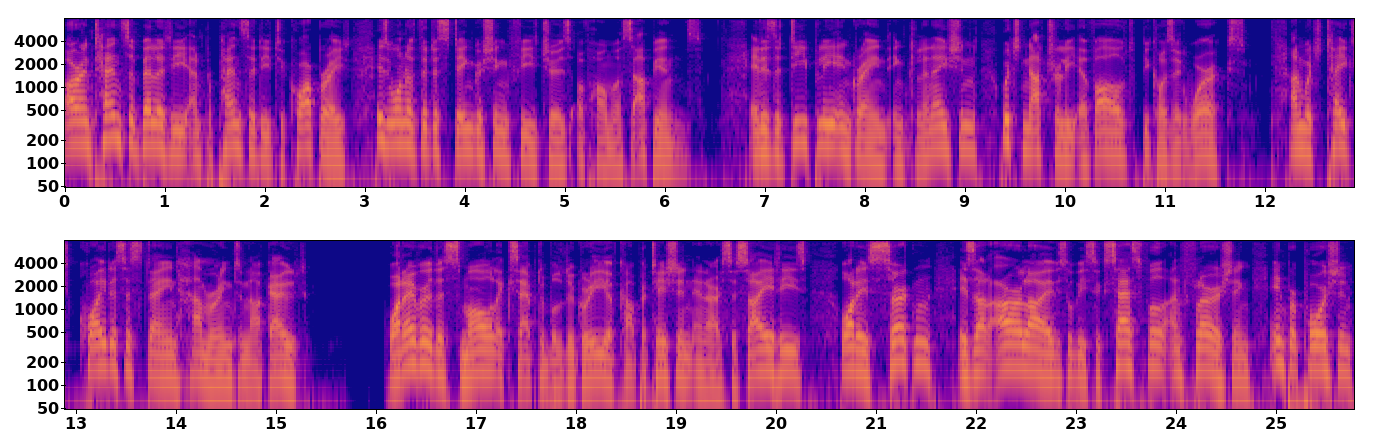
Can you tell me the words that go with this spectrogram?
Our intense ability and propensity to cooperate is one of the distinguishing features of Homo sapiens. It is a deeply ingrained inclination which naturally evolved because it works, and which takes quite a sustained hammering to knock out. Whatever the small acceptable degree of competition in our societies, what is certain is that our lives will be successful and flourishing in proportion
